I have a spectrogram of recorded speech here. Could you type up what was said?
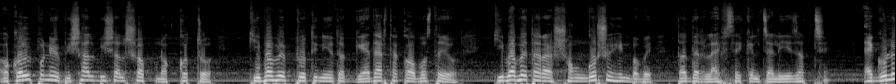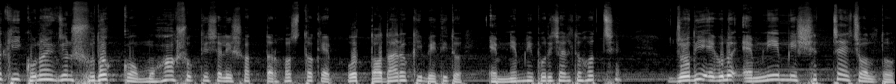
অকল্পনীয় বিশাল বিশাল সব নক্ষত্র কীভাবে প্রতিনিয়ত গ্যাদার থাকা অবস্থায়ও কীভাবে তারা সংঘর্ষহীনভাবে তাদের লাইফ সাইকেল চালিয়ে যাচ্ছে? এগুলো কি কোনো একজন সুদক্ষ, মহাশক্তিশালী সত্তার হস্তক্ষেপ ও তদারকি ব্যতীত এমনি এমনি পরিচালিত হচ্ছে? যদি এগুলো এমনি এমনি স্বেচ্ছায় চলতো,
